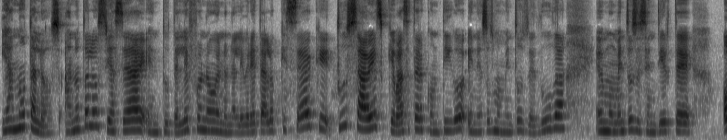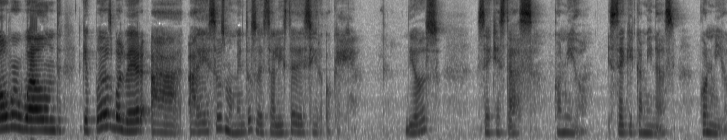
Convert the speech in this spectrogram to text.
Y anótalos, anótalos ya sea en tu teléfono, en una libreta, lo que sea que tú sabes que vas a tener contigo en esos momentos de duda, en momentos de sentirte overwhelmed, que puedas volver a, a esos momentos de saliste y decir, ok, Dios, sé que estás conmigo, sé que caminas conmigo.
